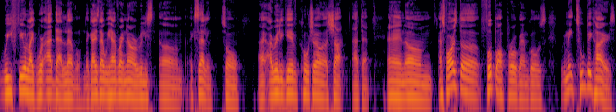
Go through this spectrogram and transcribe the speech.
We feel like we're at that level. The guys that we have right now are really um, excelling. So I, I really give Coach a shot at that. And um, as far as the football program goes, we made two big hires.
